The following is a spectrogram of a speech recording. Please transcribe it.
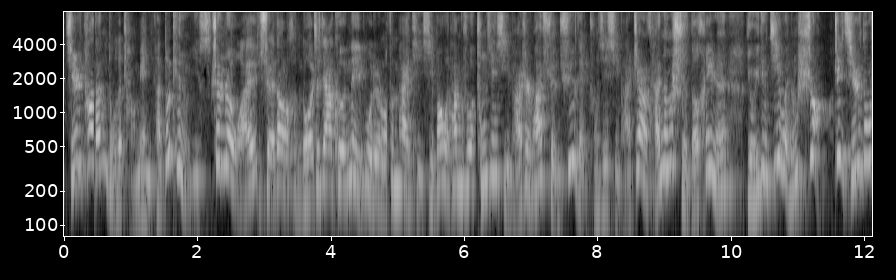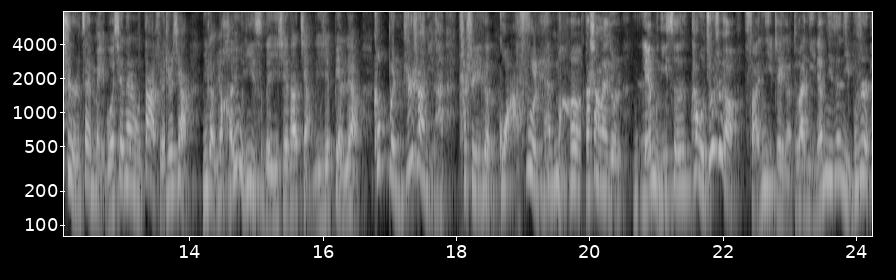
其实它单独的场面，你看都挺有意思，甚至我还学到了很多芝加哥内部这种分派体系，包括他们说重新洗牌是把选区给重新洗牌，这样才能使得黑人有一定机会能上。这其实都是在美国现在这种大学之下，你感觉很有意思的一些他讲的一些变量。可本质上，你看他是一个寡妇联盟，他上来就是连姆尼森，他我就是要反你这个，对吧？你连姆尼森，你不是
